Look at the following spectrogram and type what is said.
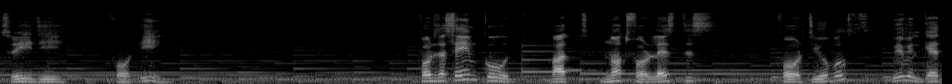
3d 4e for the same code but not for lists for tuples we will get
